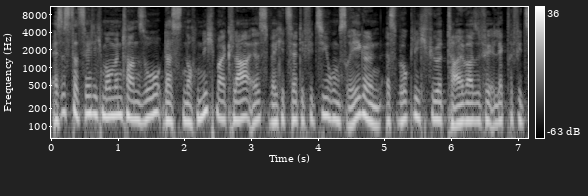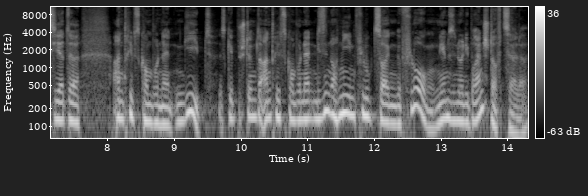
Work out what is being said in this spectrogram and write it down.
Es ist tatsächlich momentan so, dass noch nicht mal klar ist, welche Zertifizierungsregeln es wirklich für teilweise für elektrifizierte Antriebskomponenten gibt. Es gibt bestimmte Antriebskomponenten, die sind noch nie in Flugzeugen geflogen. Nehmen Sie nur die Brennstoffzelle.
